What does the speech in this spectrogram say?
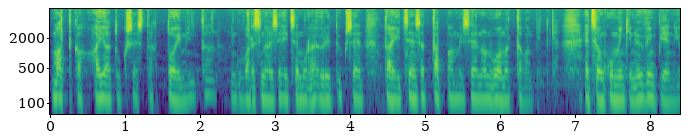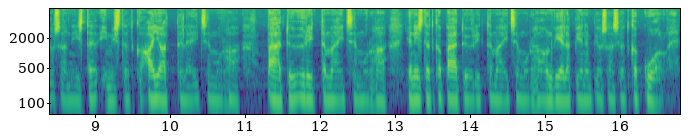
matka ajatuksesta toimintaan, niin kuin varsinaiseen itsemurhayritykseen tai itsensä tappamiseen on huomattavan pitkä. Et se on kumminkin hyvin pieni osa niistä ihmistä, jotka ajattelee itsemurhaa, päätyy yrittämään itsemurhaa ja niistä, jotka päätyy yrittämään itsemurhaa on vielä pienempi osa se, jotka kuolee.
